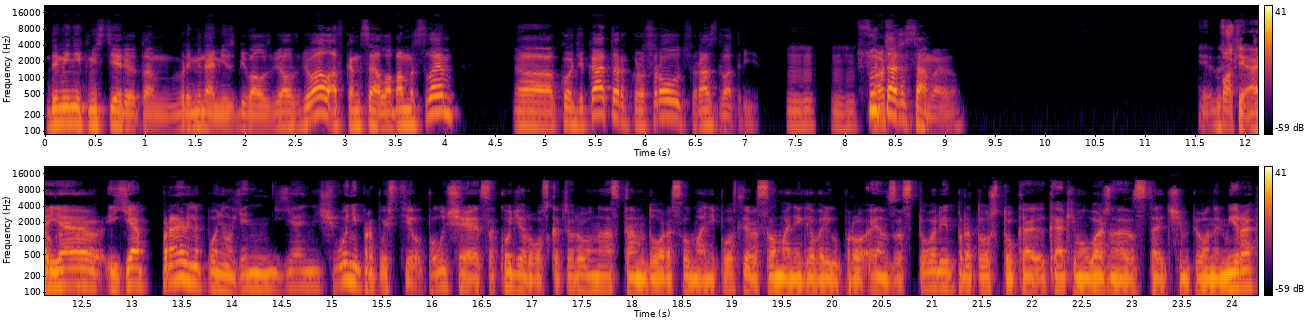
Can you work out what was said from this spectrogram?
Доминик Мистерио там временами избивал, избивал, избивал, а в конце Алабама Слэм, э, Коди Каттер, Кроссроудс, раз, два, три. Мгм, мгм. Суть Паш? та же самая. Слушайте, Паш, а я, я правильно понял, я, я ничего не пропустил. Получается, Коди Рос, который у нас там до Расселмани, после Расселмани говорил про Энза Стори, про то, что как, как ему важно стать чемпионом мира.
